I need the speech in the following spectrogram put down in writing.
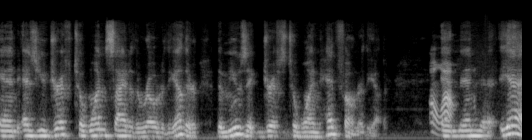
And as you drift to one side of the road or the other, the music drifts to one headphone or the other. Oh wow! And then, uh, yeah,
